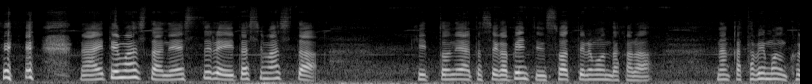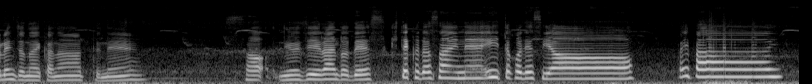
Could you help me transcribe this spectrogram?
泣いてましたね。失礼いたしました。きっとね私がベンチに座ってるもんだからなんか食べ物くれんじゃないかなってね。そうニュージーランドです。来てくださいね。いいとこですよ。バイバーイ。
